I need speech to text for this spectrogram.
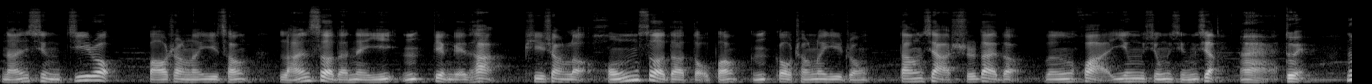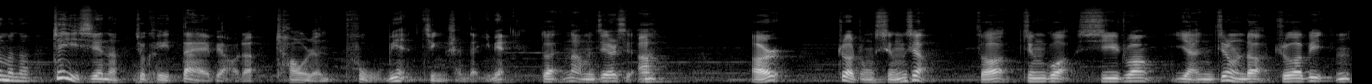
男性肌肉包上了一层蓝色的内衣，嗯，并给他披上了红色的斗篷，嗯，构成了一种当下时代的文化英雄形象。哎，对。那么呢，这些呢就可以代表着超人普遍精神的一面。对，那我们接着写啊。而这种形象则经过西装、眼镜的遮蔽，嗯，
